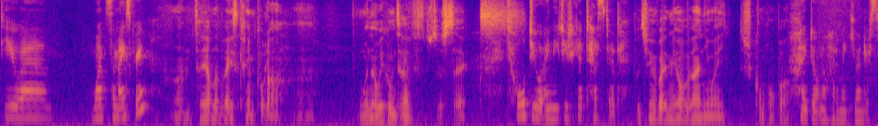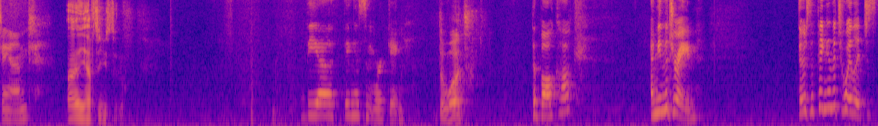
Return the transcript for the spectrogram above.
Do you, uh, want some ice cream? I'm tired of ice cream, Paula. Uh, when are we going to have the sex? Told you I need you to get tested. But you invite me over anyway? Je comprends pas. I don't know how to make you understand. I have to use the loo. The, uh, thing isn't working. The what? The ball cock? I mean the drain. There's a thing in the toilet. Just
